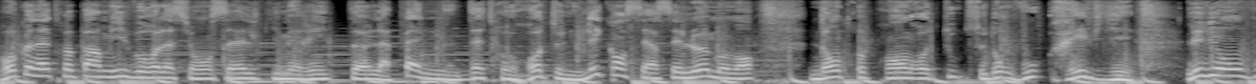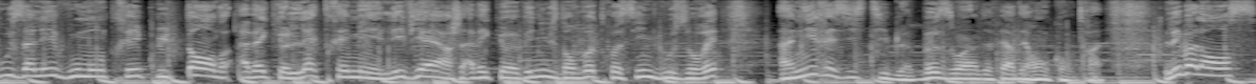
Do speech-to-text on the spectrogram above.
reconnaître parmi vos relations celles qui méritent la peine d'être retenues. Les cancers, c'est le moment d'entreprendre tout ce dont vous rêviez. Les lions, vous allez vous montrer plus tendre avec l'être aimé. Les vierges, avec euh, Vénus dans votre signe, vous aurez un irrésistible besoin de faire des rencontres. Les balances,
